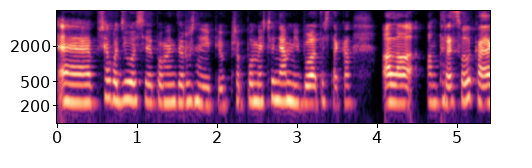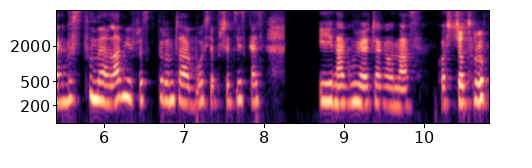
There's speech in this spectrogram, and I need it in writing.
E, przechodziło się pomiędzy różnymi pomieszczeniami, była też taka ala antresolka jakby z tunelami, przez którą trzeba było się przeciskać i na górze czekał nas kościotrup.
